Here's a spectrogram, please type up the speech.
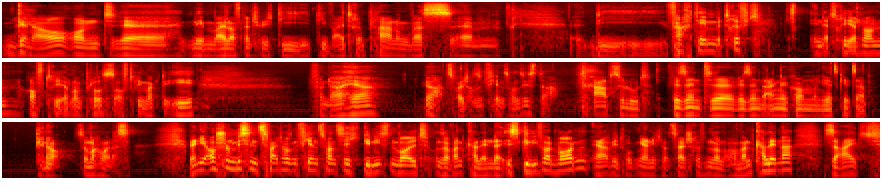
genau. Und äh, nebenbei läuft natürlich die, die weitere Planung, was ähm, die Fachthemen betrifft in der Triathlon, auf Triathlon Plus, auf trimark.de. Von daher, ja, 2024 ist da. Absolut. Wir sind, äh, wir sind angekommen und jetzt geht's ab. Genau, so machen wir das. Wenn ihr auch schon ein bisschen 2024 genießen wollt, unser Wandkalender ist geliefert worden. Ja, wir drucken ja nicht nur Zeitschriften, sondern auch Wandkalender. Seit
